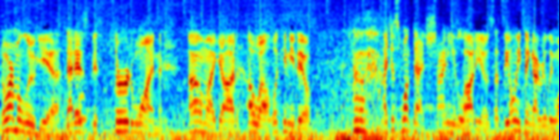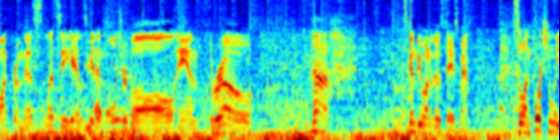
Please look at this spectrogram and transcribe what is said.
Normal Lugia, that is the third one. Oh my god. Oh well, what can you do? I just want that shiny Latios. That's the only thing I really want from this. Let's see here. Let's You get an? Ultra Ball and throw. Gonna be one of those days, man. So unfortunately,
